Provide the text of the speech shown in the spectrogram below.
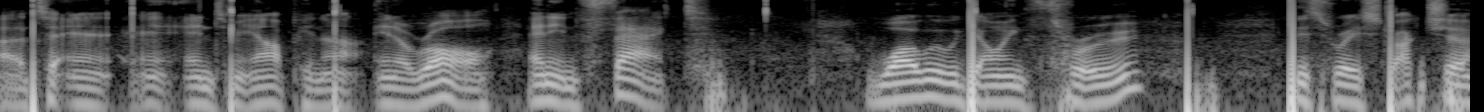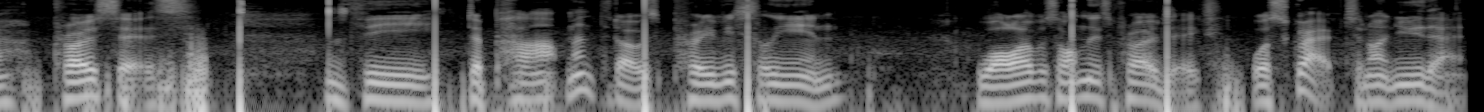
uh, to end me up in a in a role, and in fact, while we were going through this restructure process, the department that I was previously in while I was on this project was scrapped, and I knew that.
